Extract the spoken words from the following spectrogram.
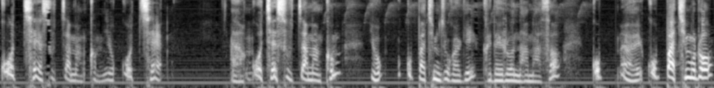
꽃의 숫자만큼 요 꽃의 아, 꽃의 숫자만큼 요 꽃받침 조각이 그대로 남아서 꽃, 어, 꽃받침으로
